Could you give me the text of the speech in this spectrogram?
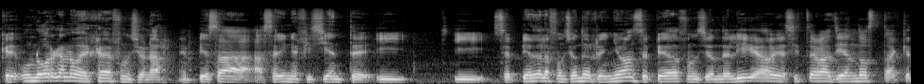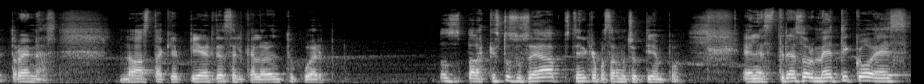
que un órgano deja de funcionar, empieza a ser ineficiente y y se pierde la función del riñón, se pierde la función del hígado y así te vas yendo hasta que truenas, ¿no? Hasta que pierdes el calor en tu cuerpo. Entonces, para que esto suceda, pues tiene que pasar mucho tiempo. El estrés hormético es,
